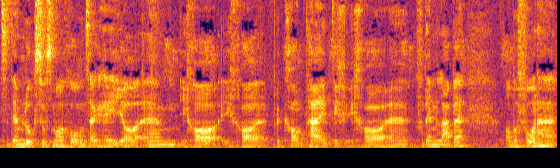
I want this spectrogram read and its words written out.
zu dem Luxus mal kommen und sagen, hey, ja, ähm, ich habe ich ha Bekanntheit, ich, ich habe äh, von dem leben. Aber vorher,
